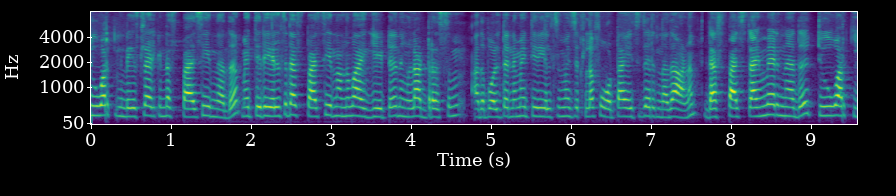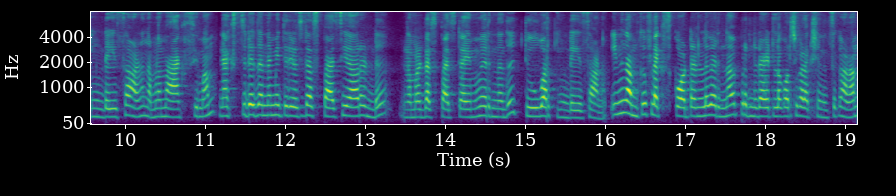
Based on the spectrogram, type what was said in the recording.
ടു വർക്കിംഗ് ഡേയ്സിലായിരിക്കും ഡെസ്പാച്ച് ചെയ്യുന്നത്. മെറ്റീരിയൽസ് ഡെസ്പാച്ച് ചെയ്യുന്നതെന്ന് വൈകിട്ട് നിങ്ങളുടെ അഡ്രസ്സും അതുപോലെ തന്നെ മെറ്റീരിയൽസും വെച്ചിട്ടുള്ള ഫോട്ടോ അയച്ചു തരുന്നതാണ്. ഡെസ്പാച്ച് ടൈം വരുന്നത് ടു വർക്കിംഗ് ഡേയ്സ് ആണ്. നമ്മൾ മാക്സിമം നെക്സ്റ്റ് ഡേ തന്നെ മെറ്റീരിയൽസ് ഡെസ്പാച്ച് ചെയ്യാറുണ്ട്. നമ്മുടെ ഡെസ്പാച്ച് ടൈം വരുന്നത് ടു വർക്കിംഗ് ഡേയ്സ് ആണ്. ഇനി നമുക്ക് ഫ്ലെക്സ് കോട്ടണിൽ വരുന്ന പ്രിന്റഡ് ആയിട്ടുള്ള കുറച്ച് കളക്ഷൻസ് കാണാം.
